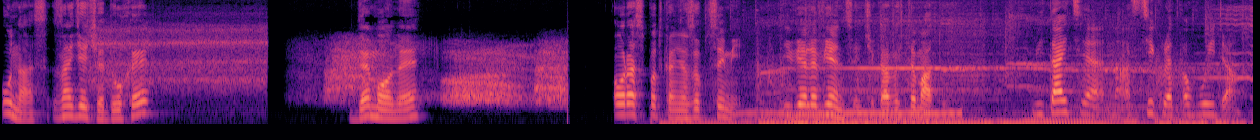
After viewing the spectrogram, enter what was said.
U nas znajdziecie duchy, demony oraz spotkania z obcymi i wiele więcej ciekawych tematów. Witajcie na Secret of Ouija.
